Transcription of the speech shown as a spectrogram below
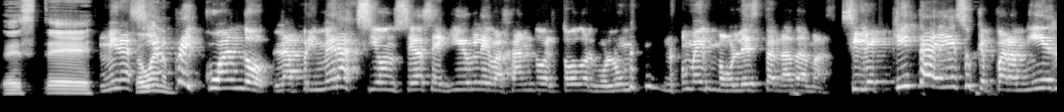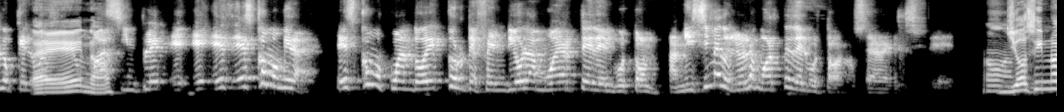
Este. Mira, siempre y cuando la primera acción sea seguirle bajando el todo el volumen, no me molesta nada más. Si le quita eso, que para mí es lo que lo hace eh, más simple, eh, eh, es, es como, mira, es como cuando Héctor defendió la muerte del botón. A mí sí me dolió la muerte del botón, o sea, este... yo sí no,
